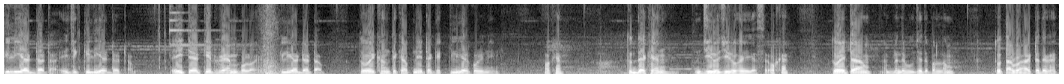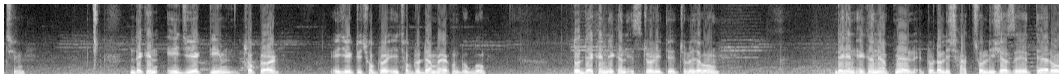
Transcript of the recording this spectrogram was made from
ক্লিয়ার ডাটা এই যে ক্লিয়ার ডাটা এইটাকে র্যাম বলা হয় ক্লিয়ার ডাটা তো এখান থেকে আপনি এটাকে ক্লিয়ার করে নিন। ওকে তো দেখেন জিরো জিরো হয়ে গেছে, ওকে? তো এটা আপনাদের বুঝাতে পারলাম। তো তারপর আরেকটা দেখাচ্ছি। দেখেন, এই যে একটি সফটওয়্যার এই যে একটি সফটওয়্যার এই সফটওয়্যারটা আমরা এখন ঢুকবো। তো দেখেন, এখানে স্টোরিতে চলে যাব। দেখেন, এখানে আপনার টোটালি সাতচল্লিশ আছে, তেরো,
